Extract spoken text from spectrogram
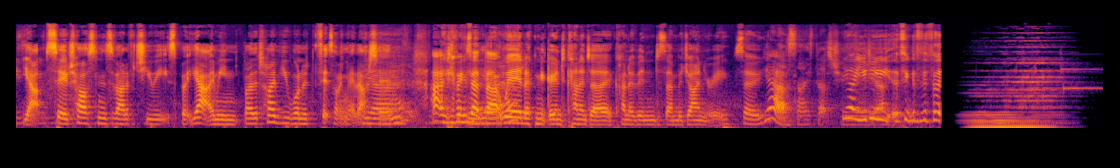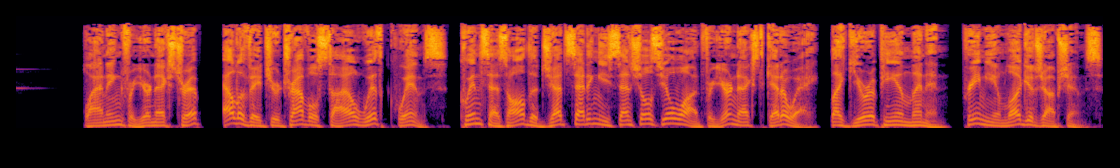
Yeah, so Charleston and Savannah for two weeks. But yeah, I mean, by the time you want to fit something like that in, Actually, having said that, we're looking at going to Canada kind of in December, January. So yeah, that's nice. That's true. yeah, you do. I think for Planning for your next trip? Elevate your travel style with Quince. Quince has all the jet setting essentials you'll want for your next getaway, like European linen, premium luggage options,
